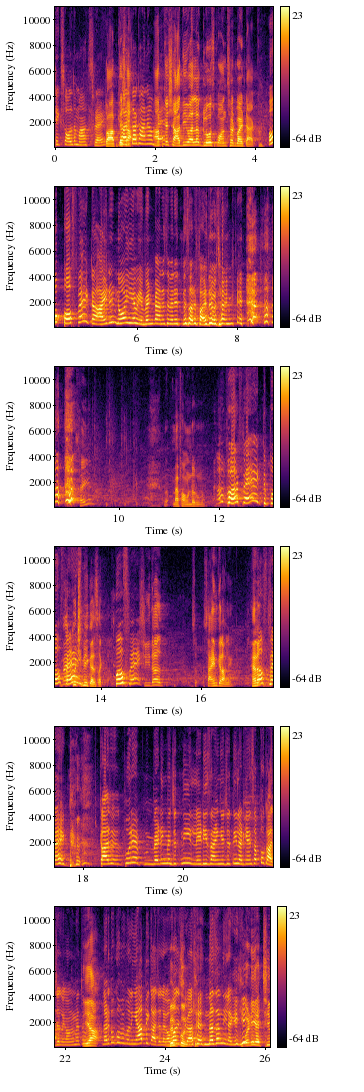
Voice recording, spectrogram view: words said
ticks all the marks, right? तो आपके घर का खाना आपके. शादी वाला glow sponsored by TAC Oh, perfect! I didn't know ये इवेंट पे आने से मेरे इतने सारे फ़ायदे हो जाएँगे. सही है मैं फाउंडर हूँ ना oh, perfect, perfect. मैं कुछ भी कर सकता Perfect. सीधा साइन करा लें है ना परफेक्ट काजल पूरे वेडिंग में जितनी लेडीज़ आएँगी जितनी लड़कियाँ हैं सबको काजल लगाऊँगी मैं तो या। लड़कों को भी बोलेंगे आप भी काजल लगाओ बहुत अच्छी बात है नज़र नहीं लगेगी बड़ी अच्छी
